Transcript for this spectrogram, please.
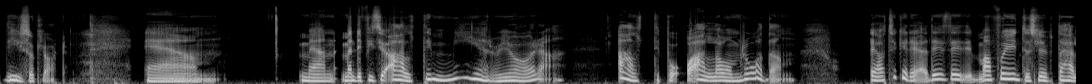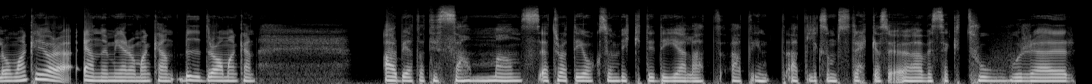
det är ju såklart. Eh, men, men det finns ju alltid mer att göra. Alltid på alla områden. Jag tycker det. det, det man får ju inte sluta heller och man kan göra ännu mer och man kan bidra och man kan arbeta tillsammans. Jag tror att det är också en viktig del att, att, in, att liksom sträcka sig över sektorer,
